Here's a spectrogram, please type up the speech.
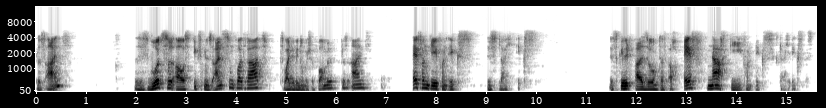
plus 1. Das ist Wurzel aus x minus 1 zum Quadrat, zweite binomische Formel, plus 1. f von g von x ist gleich x. Es gilt also, dass auch f nach g von x gleich x ist.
